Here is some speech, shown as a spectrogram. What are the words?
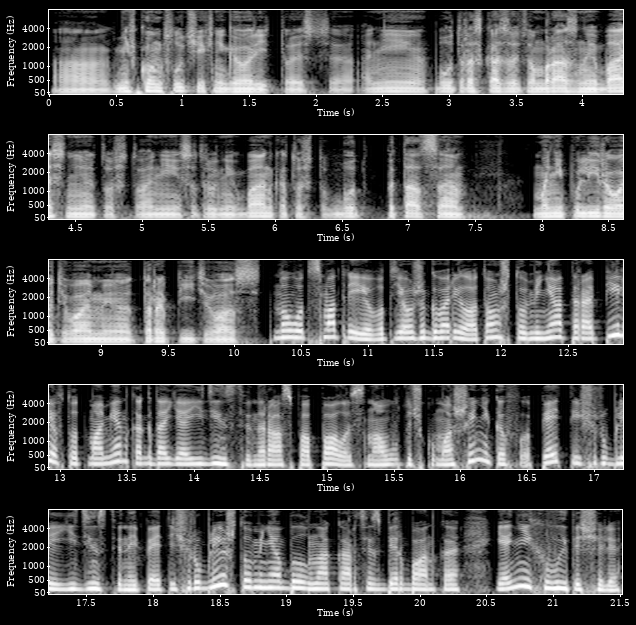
А, ни в коем случае их не говорить. То есть э, они будут рассказывать вам разные басни, то, что они сотрудник банка, то, что будут пытаться манипулировать вами, торопить вас. Ну вот смотри, вот я уже говорила о том, что меня торопили в тот момент, когда я единственный раз попалась на уточку мошенников, 5 тысяч рублей, единственные 5 тысяч рублей, что у меня было на карте Сбербанка, и они их вытащили.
